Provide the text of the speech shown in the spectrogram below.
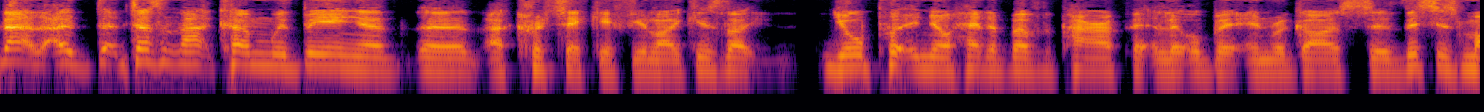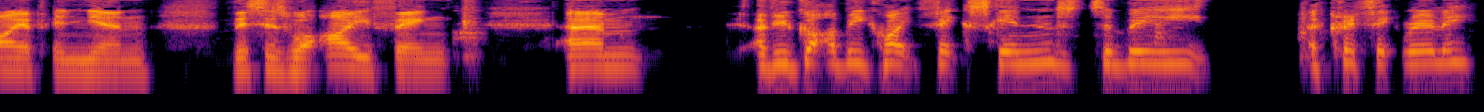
that uh, doesn't that come with being a, a a critic, if you like, is like you're putting your head above the parapet a little bit in regards to this is my opinion, this is what I think. Um, have you got to be quite thick-skinned to be a critic, really?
